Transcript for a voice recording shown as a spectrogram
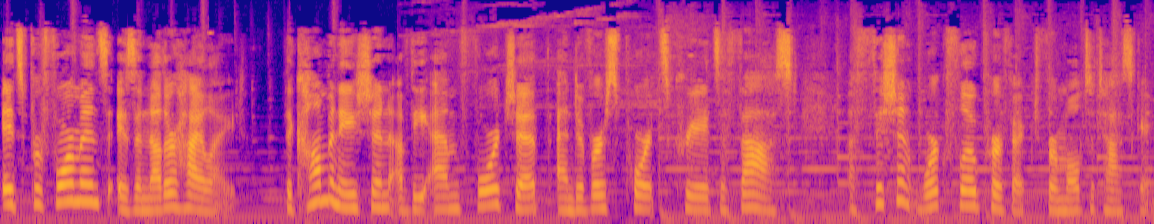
Its performance is another highlight. The combination of the M4 chip and diverse ports creates a fast, efficient workflow perfect for multitasking.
